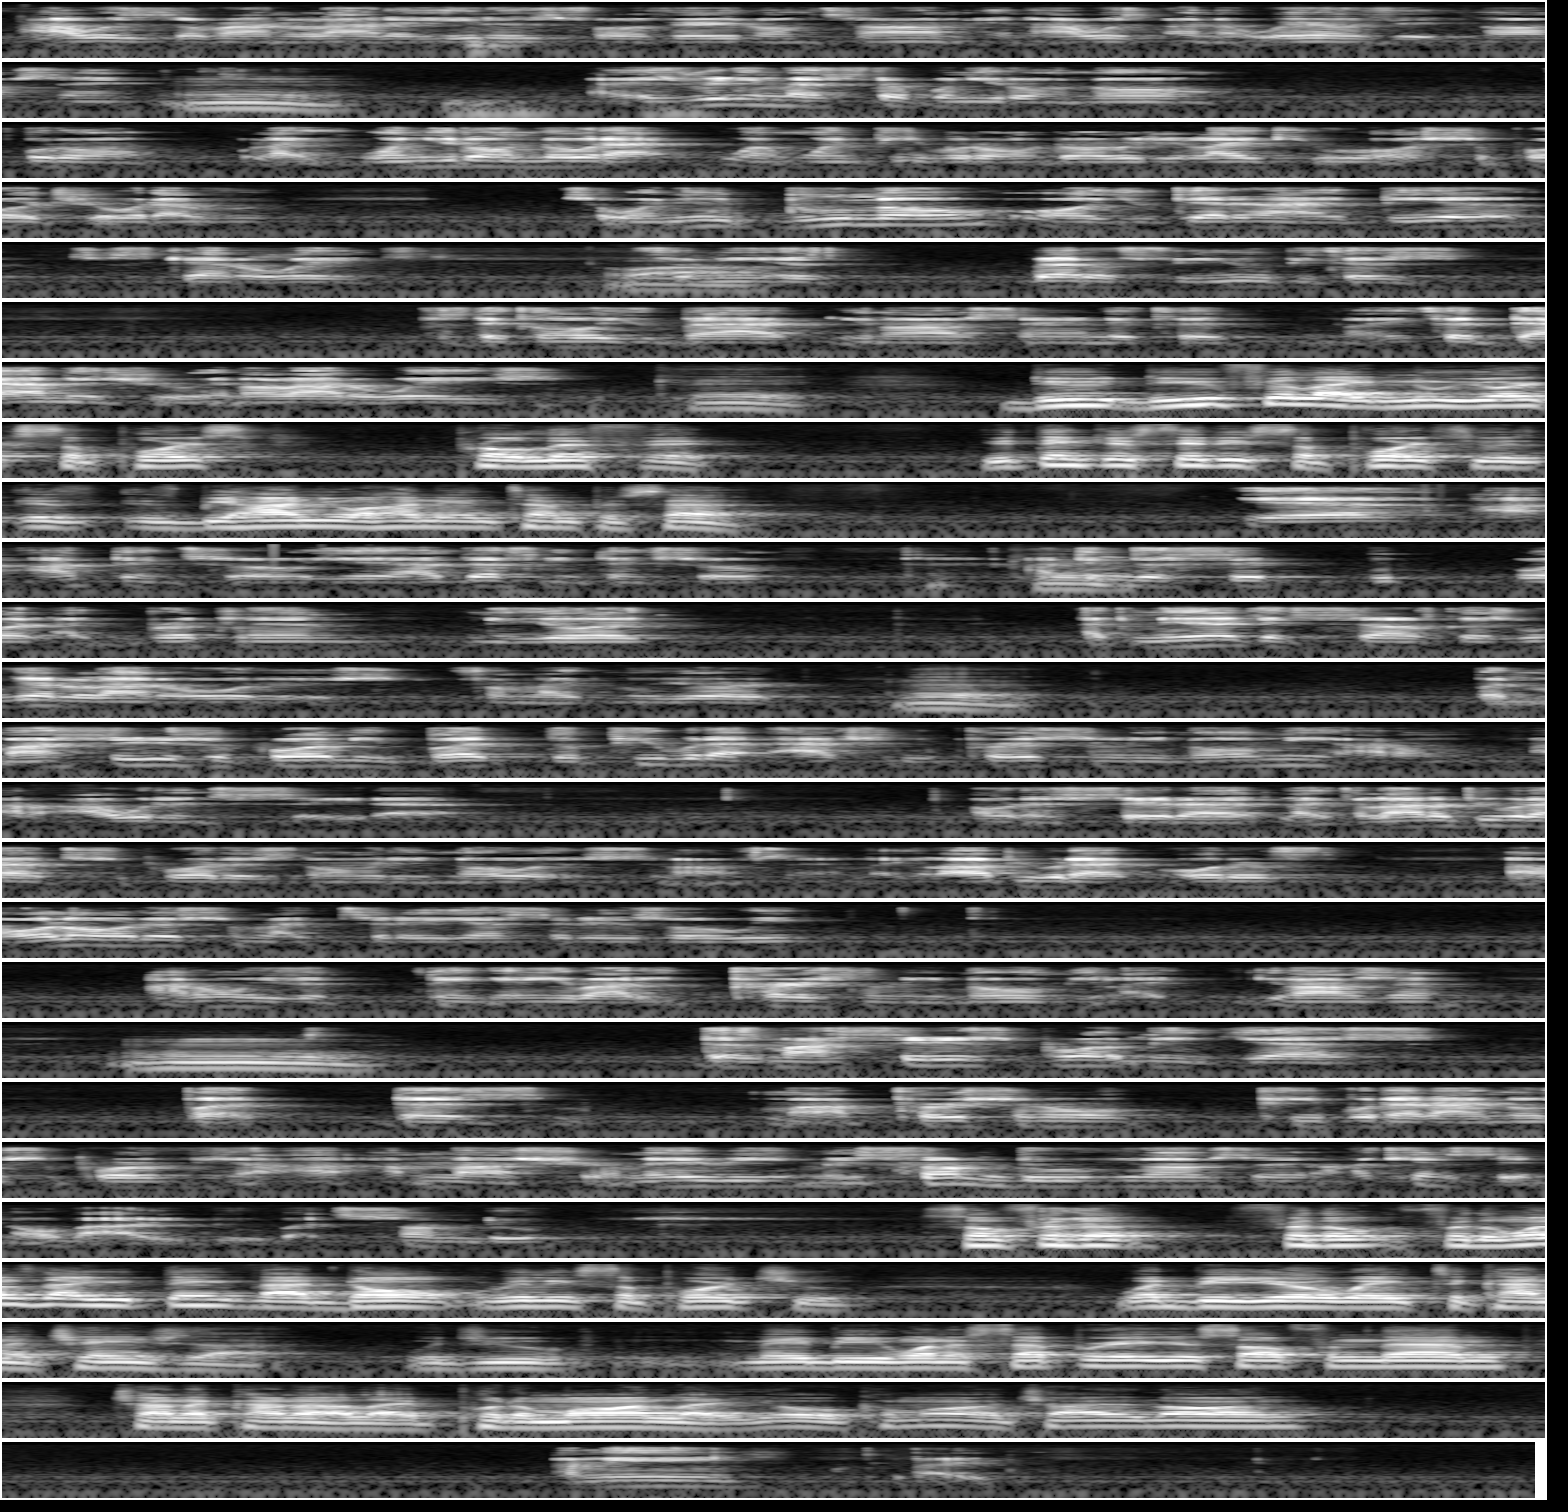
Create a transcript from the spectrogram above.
I was around a lot of haters for a very long time and I was unaware of it. You know what I'm saying? Mm. Like, it's really messed up when you don't know who don't like when you don't know that when, when people don't don't really like you or support you or whatever. So when you do know or you get an idea, just get away. Wow. For me, it's better for you because because they could hold you back. You know what I'm saying? They could like it could damage you in a lot of ways. Okay. Do do you feel like New York supports prolific? You think your city supports you is, is, is behind you 110 percent? Yeah, I, I think so. Yeah, I definitely think so. I think the city or like Brooklyn, New York, like New York itself, because we get a lot of orders from like New York. Yeah. But my city support me. But the people that actually personally know me, I don't. I, don't, I wouldn't say that. I wouldn't say that. Like a lot of people that support us don't really know us. You know what I'm saying? Like a lot of people that order, like all the orders from like today, yesterday, this whole week. I don't even think anybody personally know me. Like you know what I'm saying? Mm. Does my city support me? Yes, but does my personal people that I know support me? I, I'm not sure. Maybe, maybe some do. You know what I'm saying? I can't say nobody do, but some do. So for the for the for the ones that you think that don't really support you, what'd be your way to kind of change that? Would you maybe want to separate yourself from them, trying to kind of like put them on, like, yo, come on, try it on. I mean, like,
